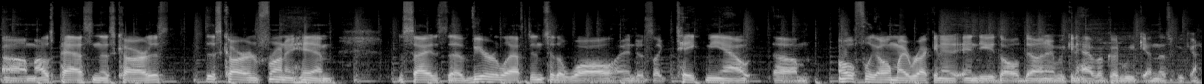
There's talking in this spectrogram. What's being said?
Um, I was passing this car. This this car in front of him decides to veer left into the wall and just like take me out. Um, hopefully, all my wrecking at Indy is all done, and we can have a good weekend this weekend.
